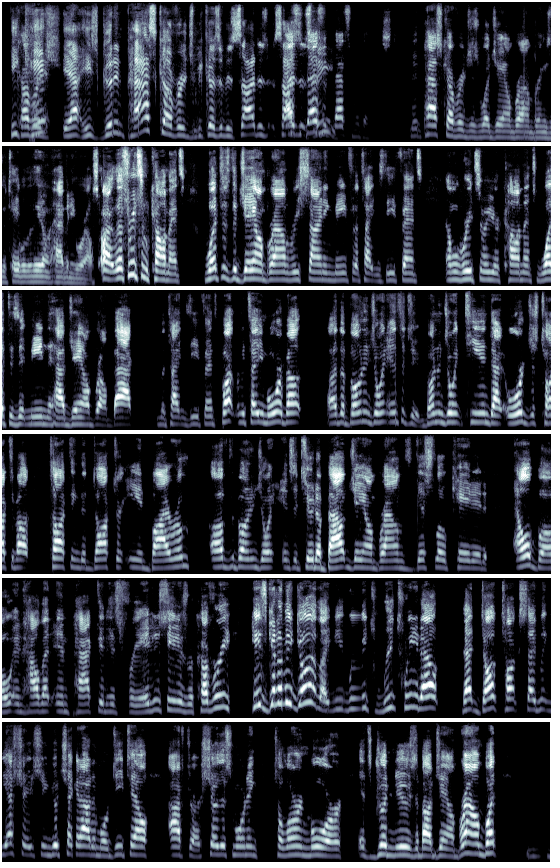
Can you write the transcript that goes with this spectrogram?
he can't. Yeah, he's good in pass coverage because of his size, size That's, and that's, speed. that's what they missed. Pass coverage is what Jayon Brown brings to the table that they don't have anywhere else. All right, let's read some comments. What does the Jayon Brown re-signing mean for the Titans defense? And we'll read some of your comments. What does it mean to have Jayon Brown back on the Titans defense? But let me tell you more about uh, the Bone and Joint Institute. Boneandjointtn.org just talked about talking to Dr. Ian Byram of the Bone and Joint Institute about Jayon Brown's dislocated elbow and how that impacted his free agency and his recovery. He's going to be good. Like we retweeted out that Doc Talk segment yesterday, so you can go check it out in more detail after our show this morning to learn more. It's good news about Jayon Brown, but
